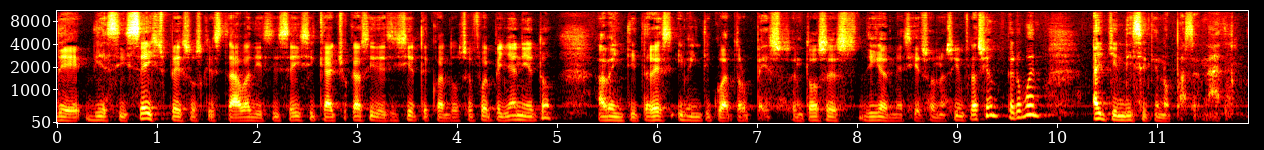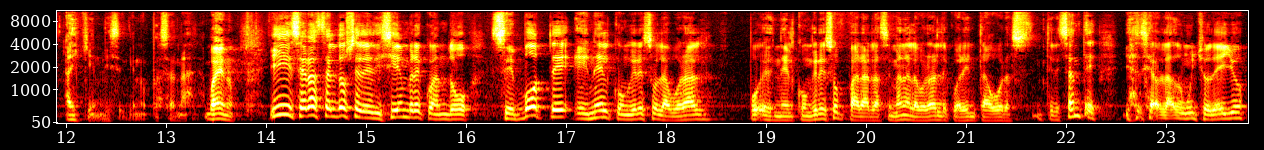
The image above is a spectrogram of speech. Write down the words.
de 16 pesos que estaba, 16 y cacho, casi 17 cuando se fue Peña Nieto, a 23 y 24 pesos. Entonces, díganme si eso no es inflación, pero bueno, hay quien dice que no pasa nada. Hay quien dice que no pasa nada. Bueno, y será hasta el 12 de diciembre cuando se vote en el Congreso Laboral en el Congreso para la semana laboral de 40 horas. Interesante, ya se ha hablado mucho de ello.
